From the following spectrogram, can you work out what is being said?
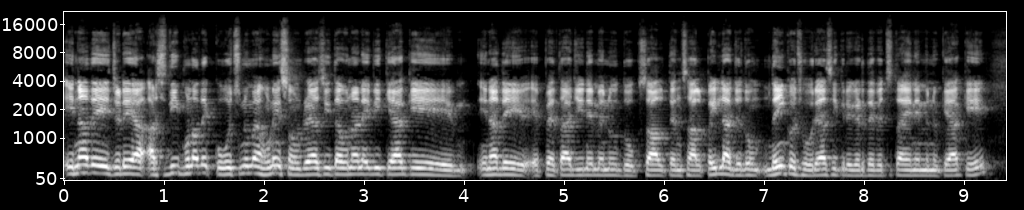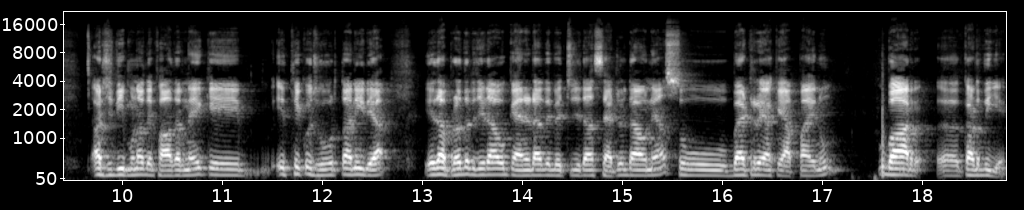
ਇਹਨਾਂ ਦੇ ਜਿਹੜੇ ਆ ਅਰਸ਼ਦੀਪ ਉਹਨਾਂ ਦੇ ਕੋਚ ਨੂੰ ਮੈਂ ਹੁਣੇ ਸੁਣ ਰਿਹਾ ਸੀ ਤਾਂ ਉਹਨਾਂ ਨੇ ਵੀ ਕਿਹਾ ਕਿ ਇਹਨਾਂ ਦੇ ਪਿਤਾ ਜੀ ਨੇ ਮੈਨੂੰ 2 ਸਾਲ 3 ਸਾਲ ਪਹਿਲਾਂ ਜਦੋਂ ਨਹੀਂ ਕੁਝ ਹੋ ਰਿਹਾ ਸੀ ਕ੍ਰਿਕਟ ਦੇ ਵਿੱਚ ਤਾਂ ਇਹਨੇ ਮੈਨੂੰ ਕਿਹਾ ਕਿ ਅਰਸ਼ਦੀਪ ਉਹਨਾਂ ਦੇ ਫਾਦਰ ਨੇ ਕਿ ਇੱਥੇ ਕੁਝ ਹੋਰ ਤਾਂ ਨਹੀਂ ਰਿਹਾ। ਇਹਦਾ ਬ੍ਰਦਰ ਜਿਹੜਾ ਉਹ ਕੈਨੇਡਾ ਦੇ ਵਿੱਚ ਜਿਹੜਾ ਸੈਟਲ ਡਾਊਨ ਆ ਸੋ ਬੈਟਰ ਆ ਕਿ ਆਪਾਂ ਇਹਨੂੰ ਬਾਹਰ ਅ, ਕੱਢ ਦਈਏ।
